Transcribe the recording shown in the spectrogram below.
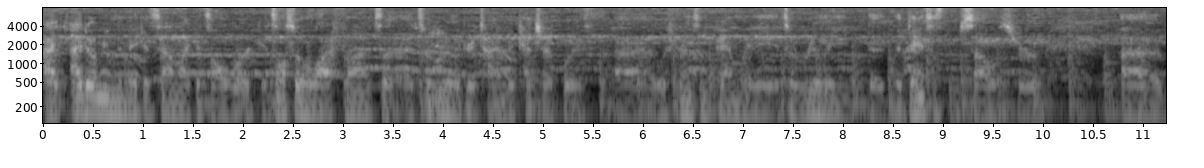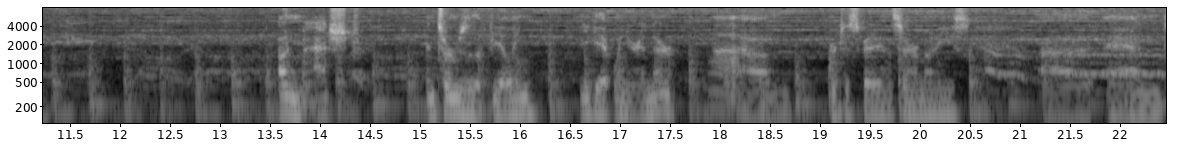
I I don't mean to make it sound like it's all work. It's also a lot of fun. It's a it's a really great time to catch up with uh, with friends and family. It's a really the the dances themselves are uh, unmatched in terms of the feeling you get when you're in there, um, participating in the ceremonies, uh, and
